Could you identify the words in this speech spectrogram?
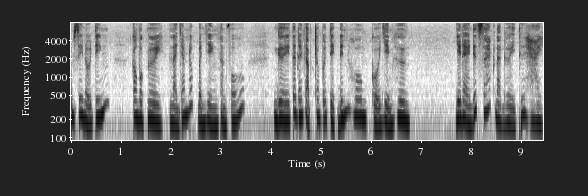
MC nổi tiếng, còn một người là giám đốc bệnh viện thành phố. Người ta đã gặp trong bữa tiệc đính hôn của Diệm Hương. Vậy này đích xác là người thứ hai.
